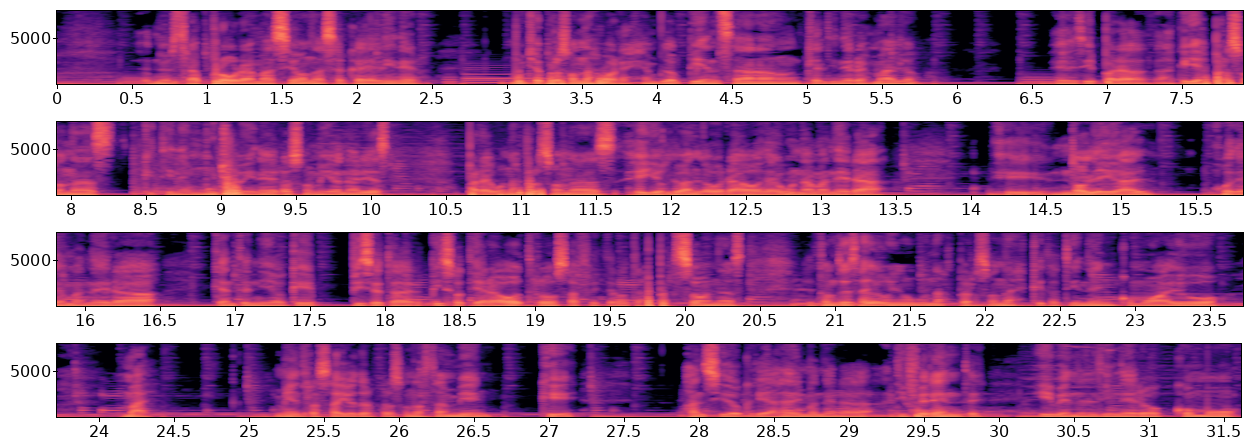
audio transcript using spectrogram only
nuestra programación acerca del dinero. Muchas personas, por ejemplo, piensan que el dinero es malo. Es decir, para aquellas personas que tienen mucho dinero, son millonarias, para algunas personas ellos lo han logrado de alguna manera eh, no legal o de manera que han tenido que pisotear, pisotear a otros, afectar a otras personas. Entonces hay algunas personas que lo tienen como algo mal, Mientras hay otras personas también que han sido criadas de manera diferente y ven el dinero como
